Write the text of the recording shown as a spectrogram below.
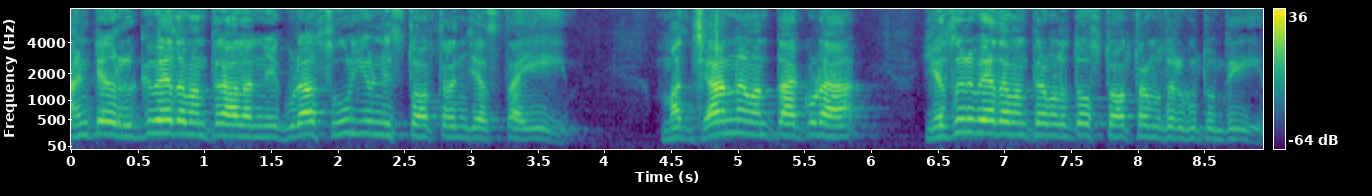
అంటే ఋగ్వేద మంత్రాలన్నీ కూడా సూర్యుణ్ణి స్తోత్రం చేస్తాయి. మధ్యాహ్నం అంతా కూడా యజుర్వేద మంత్రములతో స్తోత్రము జరుగుతుంది.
